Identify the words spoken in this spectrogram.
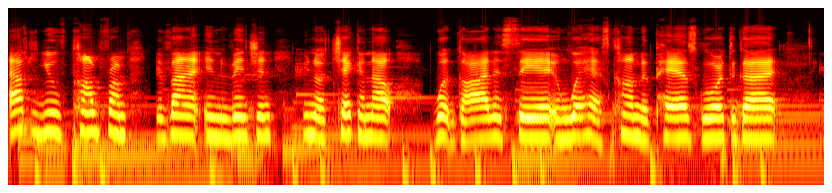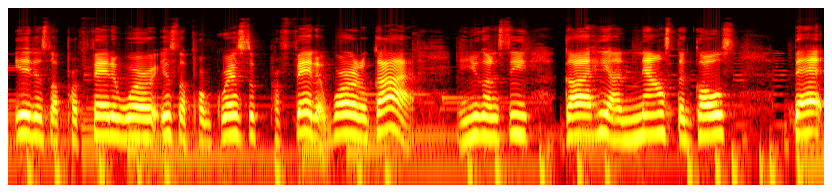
After you've come from divine intervention, you know, checking out what God has said and what has come to pass, glory to God. It is a prophetic word, it's a progressive prophetic word of God. And you're going to see God, He announced the ghost that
